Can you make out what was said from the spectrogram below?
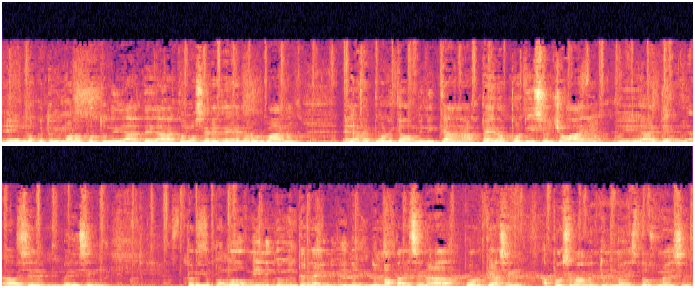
eh, lo que tuvimos la oportunidad de dar a conocer este género urbano en la República Dominicana, pero por 18 años, la gente a veces me dicen, pero yo pongo dominico en internet y no, y no me aparece nada, porque hacen aproximadamente un mes, dos meses,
